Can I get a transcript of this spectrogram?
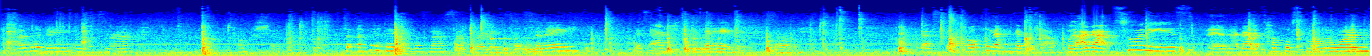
The other day it was not, oh shit. The other day it was not separating. So today it's actually behaving. So that's good. Hopefully I can get this out. But I got two of these and I got a couple smaller ones.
